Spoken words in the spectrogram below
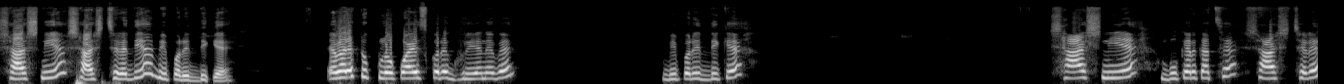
শ্বাস নিয়ে, শ্বাস ছেড়ে দিয়ে বিপরীত দিকে। এবার একটু ক্লোকওয়াইজ করে ঘুরিয়ে নেবেন, বিপরীত দিকে। শ্বাস নিয়ে, বুকের কাছে শ্বাস ছেড়ে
